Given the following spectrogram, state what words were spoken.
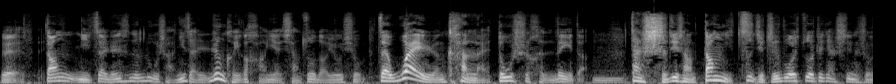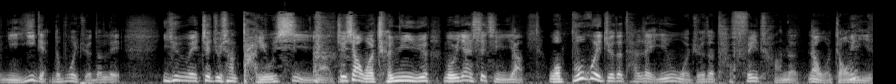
对，当你在人生的路上，你在任何一个行业想做到优秀，在外人看来都是很累的。嗯，但实际上，当你自己执着做这件事情的时候，你一点都不会觉得累，因为这就像打游戏一样，就像我沉迷于某一件事情一样，我不会觉得它累，因为我觉得它非常的让我着迷。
